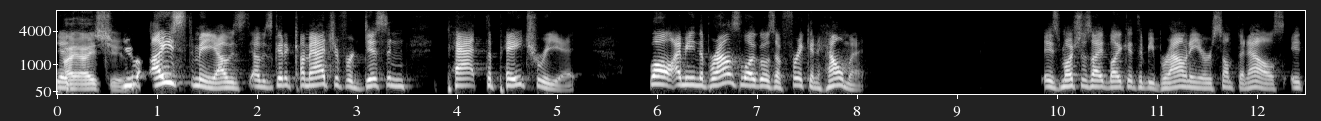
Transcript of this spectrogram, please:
to- I iced you. You iced me. I was I was gonna come at you for dissing Pat the Patriot. Well, I mean, the Browns logo is a freaking helmet. As much as I'd like it to be Brownie or something else, it,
